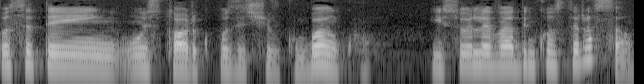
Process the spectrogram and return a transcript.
você tem um histórico positivo com o banco, isso é levado em consideração.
